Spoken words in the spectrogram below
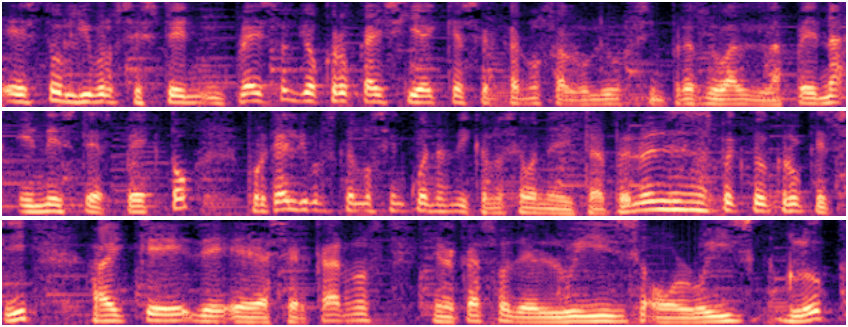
estos libros estén impresos, yo creo que ahí sí hay que acercarnos a los libros impresos, vale la pena en este aspecto, porque hay libros que no se encuentran y que no se van a editar, pero en ese aspecto yo creo que sí hay que eh, acercarnos, en el caso de Luis o Luis Gluck,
